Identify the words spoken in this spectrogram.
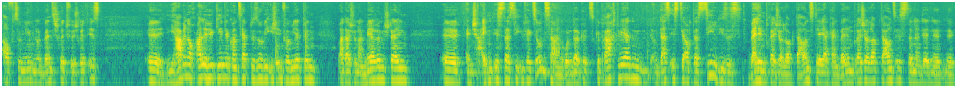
aufzunehmen und wenn es Schritt für Schritt ist. Äh, die haben auch alle Hygienekonzepte, so wie ich informiert bin, war da schon an mehreren Stellen. Äh, entscheidend ist, dass die Infektionszahlen runtergebracht werden. Und das ist ja auch das Ziel dieses Wellenbrecher-Lockdowns, der ja kein Wellenbrecher-Lockdowns ist, sondern der eine, eine,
